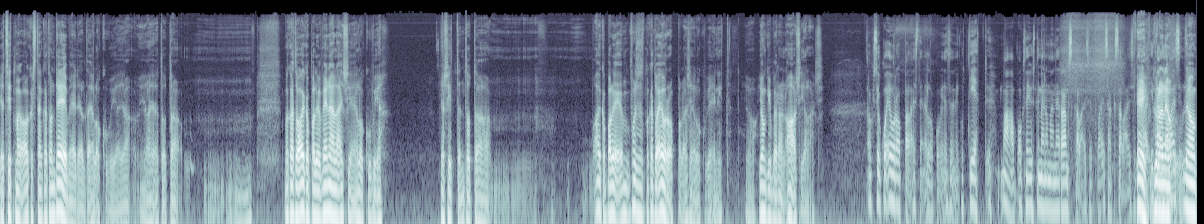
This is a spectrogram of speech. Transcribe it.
Ja sitten mä oikeastaan katson DVDltä elokuvia ja, ja, ja tota, mm, mä katson aika paljon venäläisiä elokuvia ja sitten tota, aika paljon, voisin sanoa, että mä katson eurooppalaisia elokuvia eniten. Joo, jonkin verran aasialaisia. Onko joku eurooppalaisten elokuvien se niinku tietty maa? Onko ne just nimenomaan ne ranskalaiset vai saksalaiset Ei, vai kyllä ne, on- italialaiset? ne on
